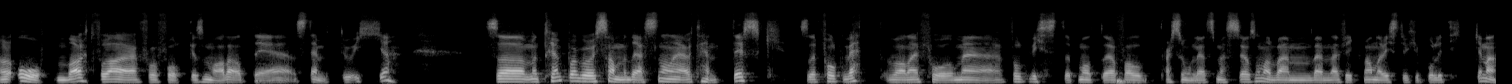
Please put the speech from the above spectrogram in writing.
det var åpenbart for, for folket som var der, at det stemte jo ikke. Så, men Trump går i samme dressen, han er autentisk. Så folk vet hva de får med Folk visste på en måte, iallfall personlighetsmessig og sånn, hvem, hvem, de fikk med. Han visste jo ikke politikken. da.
